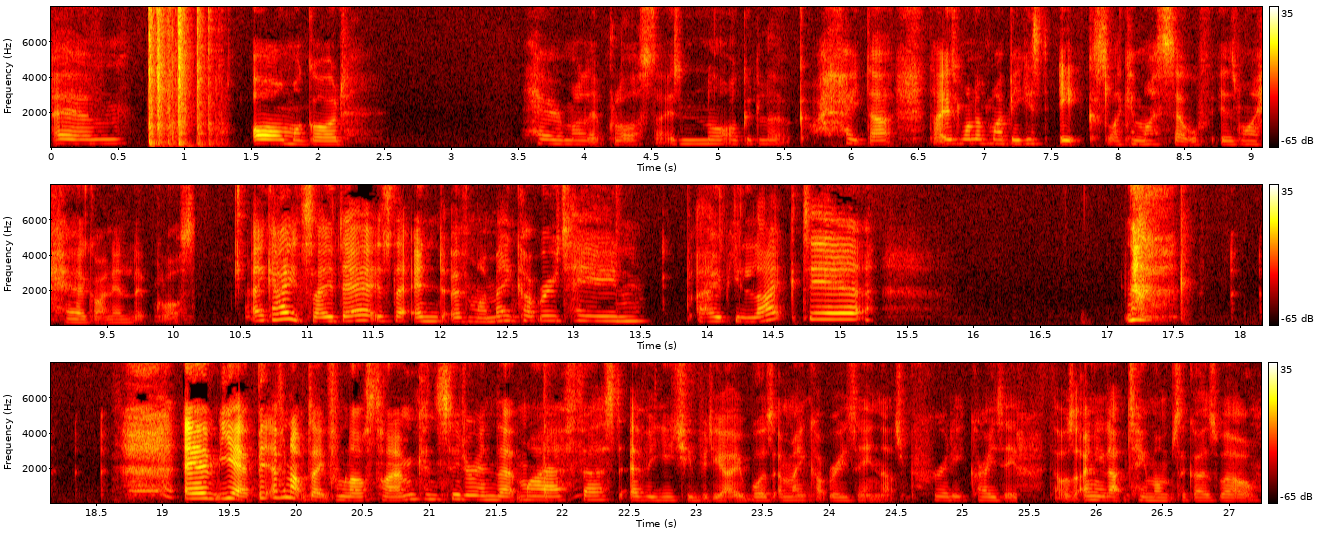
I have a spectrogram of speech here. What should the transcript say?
Um, oh my god. Hair in my lip gloss, that is not a good look. I hate that. That is one of my biggest icks, like in myself, is my hair going in lip gloss. Okay, so there is the end of my makeup routine. I hope you liked it. Um, yeah, bit of an update from last time, considering that my first ever YouTube video was a makeup routine. That's pretty crazy. That was only like two months ago as well.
